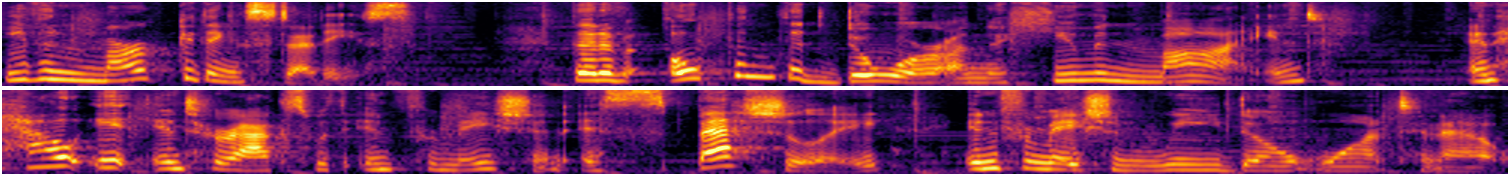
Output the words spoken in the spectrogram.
even marketing studies that have opened the door on the human mind and how it interacts with information, especially information we don't want to know.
